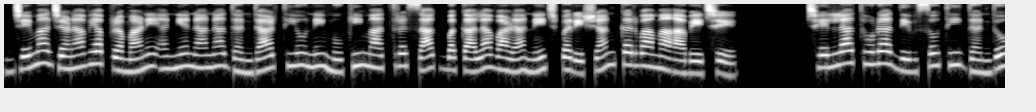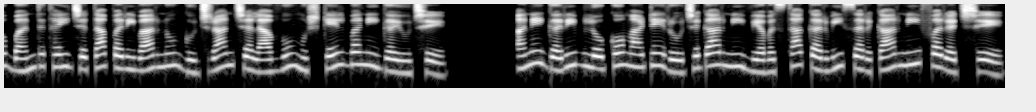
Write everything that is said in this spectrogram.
જેમાં જણાવ્યા પ્રમાણે અન્ય નાના ધંધાર્થીઓને મૂકી માત્ર શાક બકાલાવાળાને જ પરેશાન કરવામાં આવે છે. છેલ્લા થોડા દિવસોથી ધંધો બંધ થઈ જતા પરિવારનું ગુજરાન ચલાવવું મુશ્કેલ બની ગયું છે. અને ગરીબ લોકો માટે રોજગારની વ્યવસ્થા કરવી સરકારની ફરજ છે.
